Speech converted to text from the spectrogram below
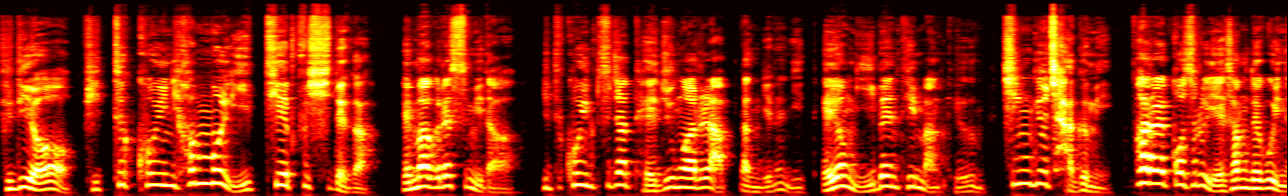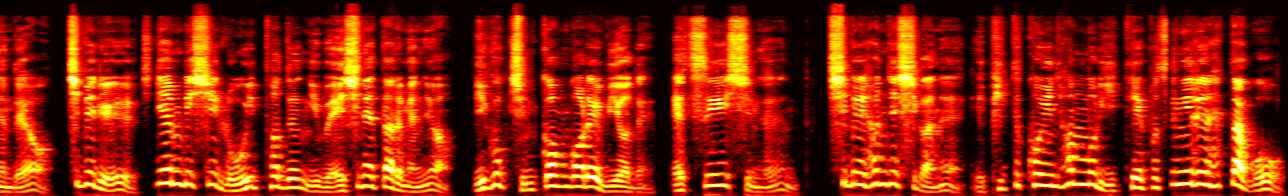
드디어 비트코인 현물 ETF 시대가 개막을 했습니다. 비트코인 투자 대중화를 앞당기는 이 대형 이벤트인 만큼 신규 자금이 폭발할 것으로 예상되고 있는데요. 11일 CNBC, 로이터 등 이 외신에 따르면요. 미국 증권거래위원회 SEC는 10일 현지 시간에 이 비트코인 현물 ETF 승인을 했다고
